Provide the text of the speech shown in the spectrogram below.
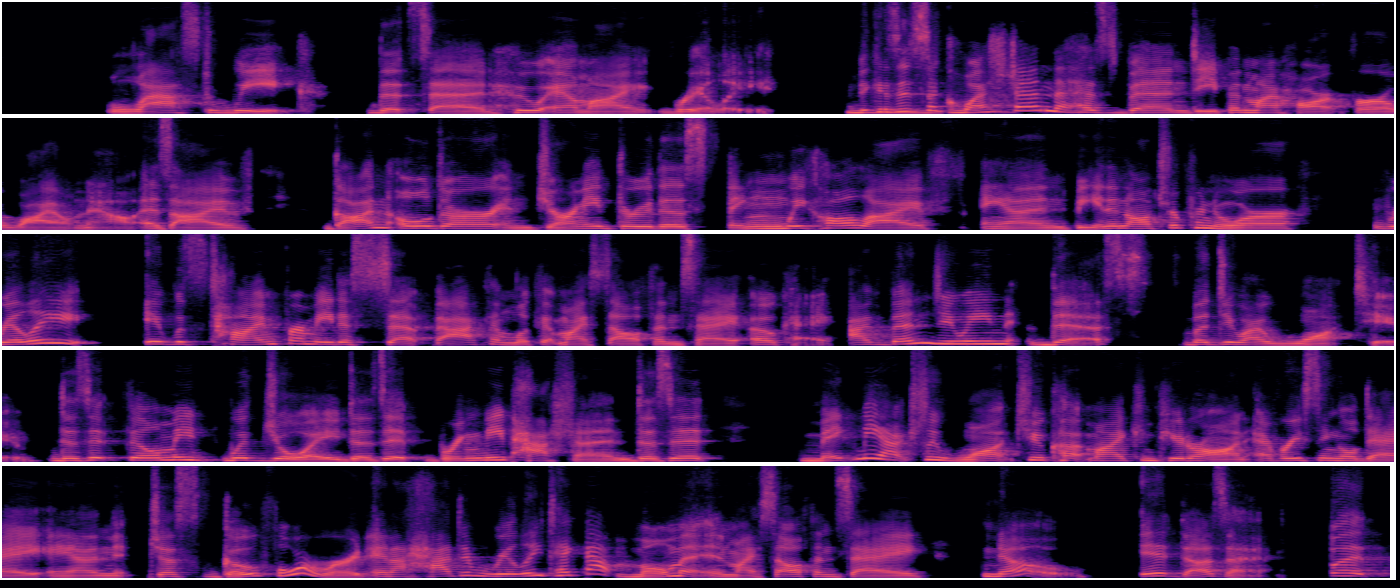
last week that said, Who am I really? Because mm-hmm. it's a mm-hmm. question that has been deep in my heart for a while now as I've gotten older and journeyed through this thing we call life and being an entrepreneur. Really, it was time for me to step back and look at myself and say, okay, I've been doing this, but do I want to? Does it fill me with joy? Does it bring me passion? Does it make me actually want to cut my computer on every single day and just go forward? And I had to really take that moment in myself and say, no, it doesn't. But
